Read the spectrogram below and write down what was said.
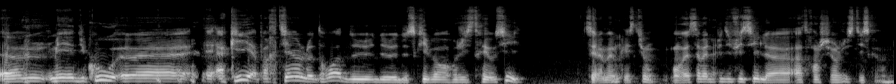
Euh, mais du coup, euh, à qui appartient le droit de, de, de ce qu'il va enregistrer aussi? C'est la même mm. question. Bon, ça va être plus difficile à, à trancher en justice quand même.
